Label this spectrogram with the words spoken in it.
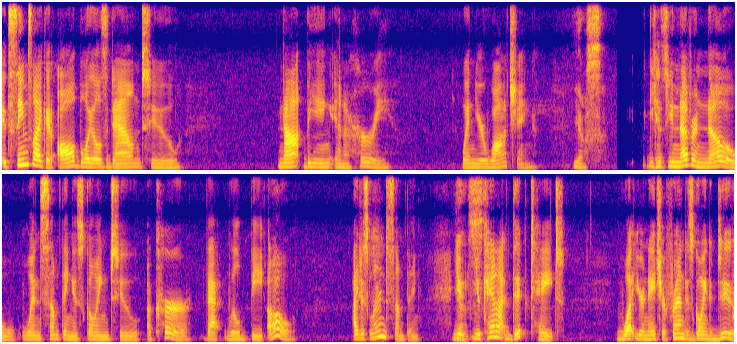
It seems like it all boils down to not being in a hurry when you're watching yes, because you never know when something is going to occur that will be oh i just learned something you Yes. you cannot dictate what your nature friend is going to do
